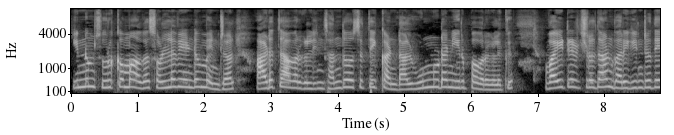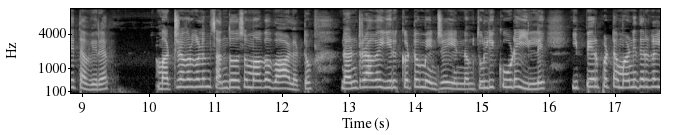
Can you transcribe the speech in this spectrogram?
இன்னும் சுருக்கமாக சொல்ல வேண்டும் என்றால் அடுத்து அவர்களின் சந்தோஷத்தை கண்டால் உன்னுடன் இருப்பவர்களுக்கு வயிற்றெரிச்சல்தான் வருகின்றதே தவிர மற்றவர்களும் சந்தோஷமாக வாழட்டும் நன்றாக இருக்கட்டும் என்ற எண்ணம் துளிக்கூட இல்லை. இப்பேற்பட்ட மனிதர்கள்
